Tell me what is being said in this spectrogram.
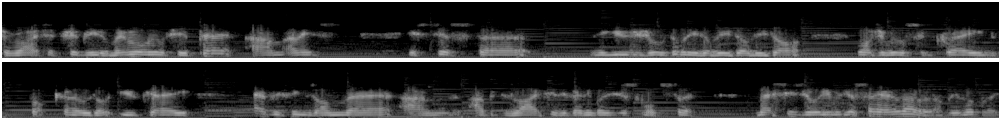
to write a tribute or memorial to your pet. Um, and it's it's just uh, the usual www.rogerwilsoncrane.co.uk. Everything's on there, and I'd be delighted if anybody just wants to message or even just say hello. That'd be lovely.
